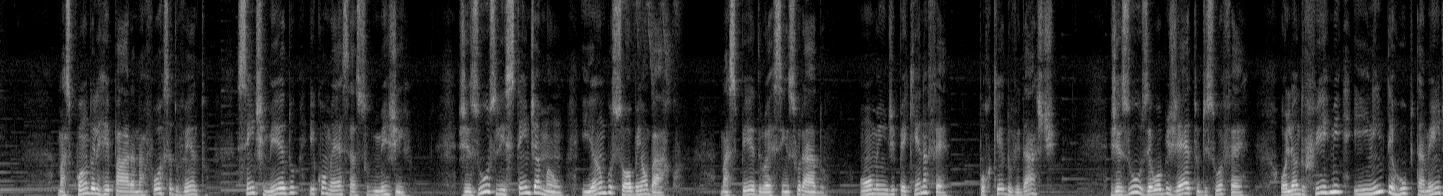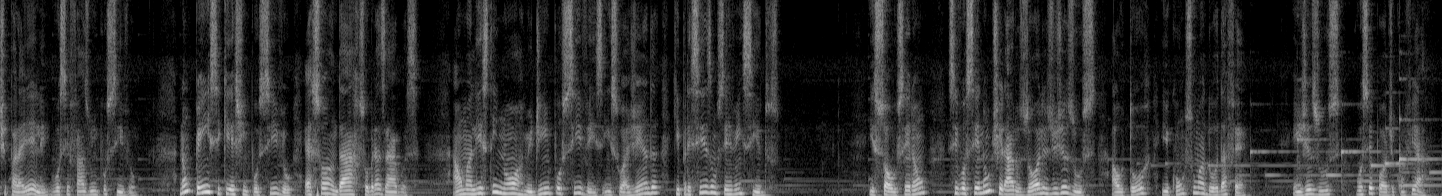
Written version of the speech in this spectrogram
Mas quando ele repara na força do vento, sente medo e começa a submergir. Jesus lhe estende a mão e ambos sobem ao barco. Mas Pedro é censurado. Homem de pequena fé, por que duvidaste? Jesus é o objeto de sua fé. Olhando firme e ininterruptamente para ele, você faz o impossível. Não pense que este impossível é só andar sobre as águas. Há uma lista enorme de impossíveis em sua agenda que precisam ser vencidos. E só o serão se você não tirar os olhos de Jesus, autor e consumador da fé. Em Jesus você pode confiar.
